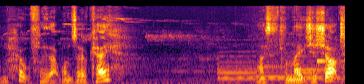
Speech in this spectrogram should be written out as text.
And hopefully that one's okay. Nice little nature shot.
